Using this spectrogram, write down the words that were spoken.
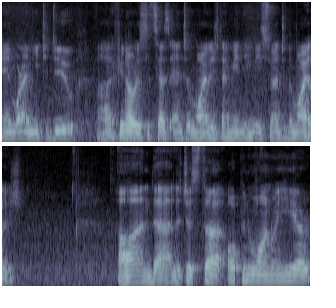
and what I need to do. Uh, if you notice it says enter mileage that means he needs to enter the mileage and uh, let's just uh, open one right here.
